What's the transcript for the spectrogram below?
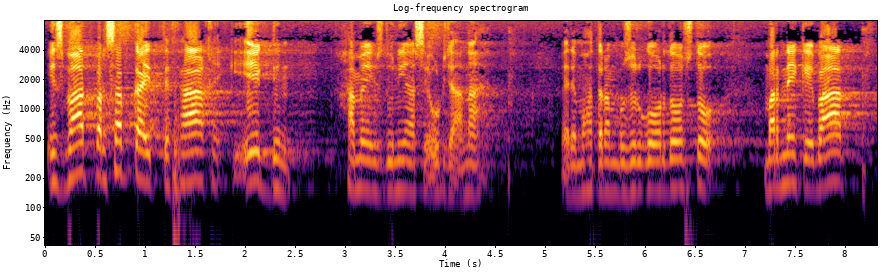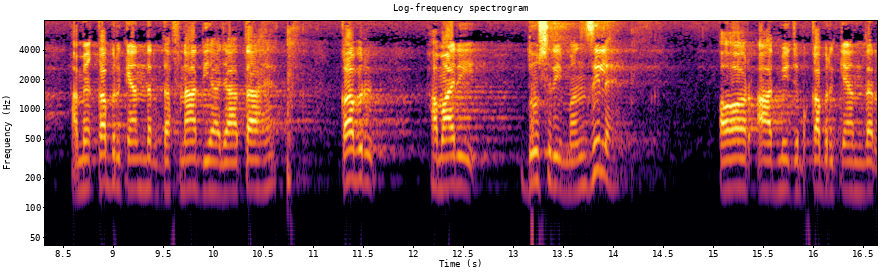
اس بات پر سب کا اتفاق ہے کہ ایک دن ہمیں اس دنیا سے اٹھ جانا ہے۔ میرے محترم بزرگوں اور دوستوں، مرنے کے بعد ہمیں قبر کے اندر دفنا دیا جاتا ہے۔ قبر ہماری دوسری منزل ہے۔ اور آدمی جب قبر کے اندر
